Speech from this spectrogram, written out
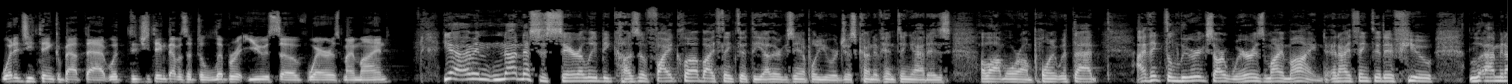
What did you think about that? What, did you think that was a deliberate use of Where Is My Mind? Yeah, I mean, not necessarily because of Fight Club. I think that the other example you were just kind of hinting at is a lot more on point with that. I think the lyrics are "Where is my mind?" and I think that if you, I mean,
